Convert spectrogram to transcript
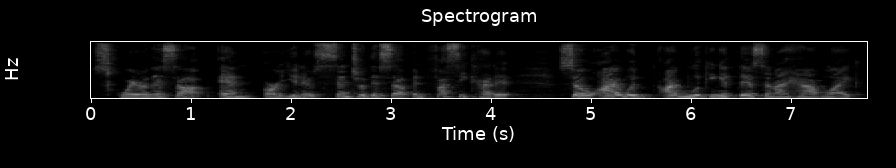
square this up and or you know center this up and fussy cut it so I would I'm looking at this and I have like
